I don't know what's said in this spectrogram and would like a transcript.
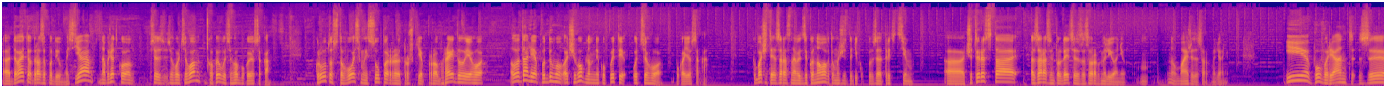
Е, Давайте одразу подивимось. Я на початку всього цього купив у цього Букаю Сака. Круто, 108 супер, трошки проапгрейдили його. Але далі я подумав, а чого б нам не купити оцього Букайо Сака. Як бачите, я зараз навіть зекономив, тому що тоді купив за 37 е, 400, а зараз він продається за 40 мільйонів. Ну, майже за 40 мільйонів. І був варіант з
